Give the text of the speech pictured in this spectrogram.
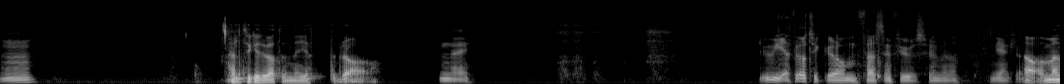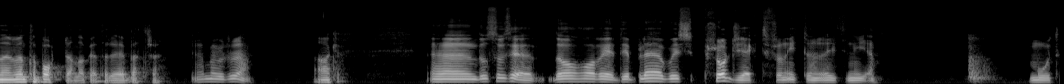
Mm. Eller tycker du att den är jättebra? nej. Du vet vad jag tycker om Fast and Furious-filmerna egentligen. Ja, men, men ta bort den då Peter, det är bättre. Ja, men gjorde det. Ja, okej. Eh, då ska vi se. Då har vi The Blair Witch Project från 1999. Mot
